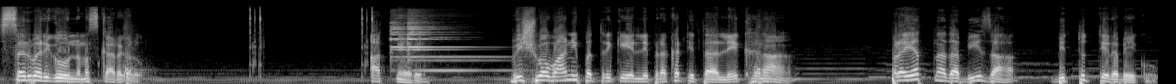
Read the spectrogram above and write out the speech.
ಸರ್ವರಿಗೂ ನಮಸ್ಕಾರಗಳು. ಆತ್ಮೀಯರೇ, ವಿಶ್ವವಾಣಿ ಪತ್ರಿಕೆಯಲ್ಲಿ ಪ್ರಕಟಿತ ಲೇಖನ, ಪ್ರಯತ್ನದ ಬೀಜ ಬಿತ್ತುತ್ತಿರಬೇಕು.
